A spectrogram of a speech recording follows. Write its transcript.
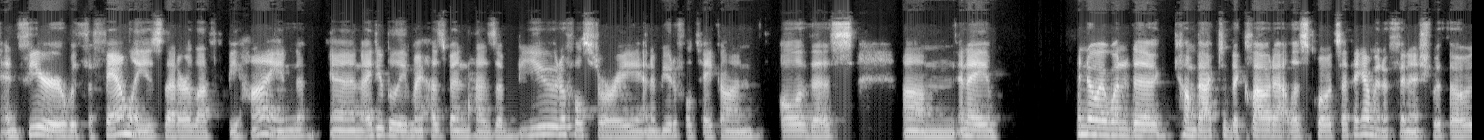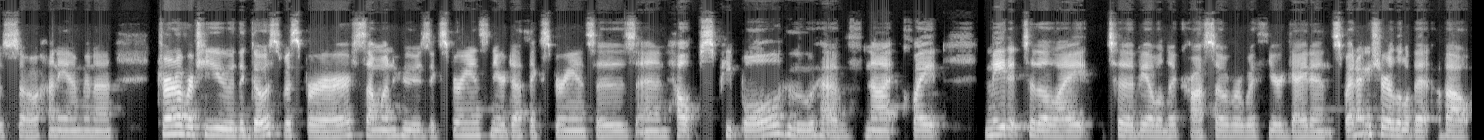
and fear with the families that are left behind. And i do believe my husband has a beautiful story and a beautiful take on all of this. Um, and i I know I wanted to come back to the Cloud Atlas quotes. I think I'm going to finish with those. So, honey, I'm going to turn over to you, the ghost whisperer, someone who's experienced near death experiences and helps people who have not quite made it to the light to be able to cross over with your guidance. Why don't you share a little bit about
